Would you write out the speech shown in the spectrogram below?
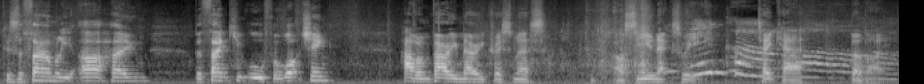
because the family are home. But thank you all for watching. Have a very Merry Christmas. I'll see you next week. Take care. Bye bye.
